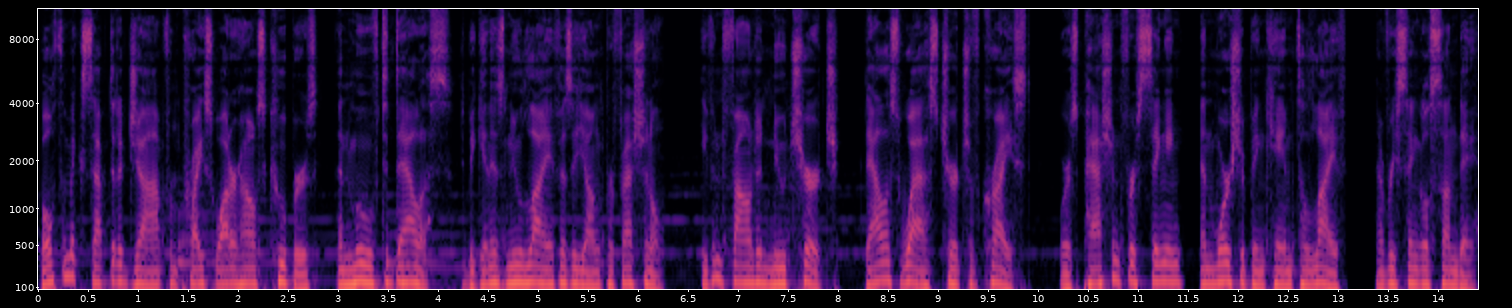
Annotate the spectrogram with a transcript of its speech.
Botham accepted a job from PricewaterhouseCoopers and moved to Dallas to begin his new life as a young professional. He even founded a new church, Dallas West Church of Christ, where his passion for singing and worshiping came to life every single Sunday.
